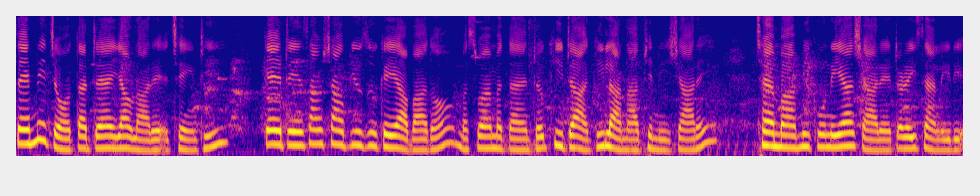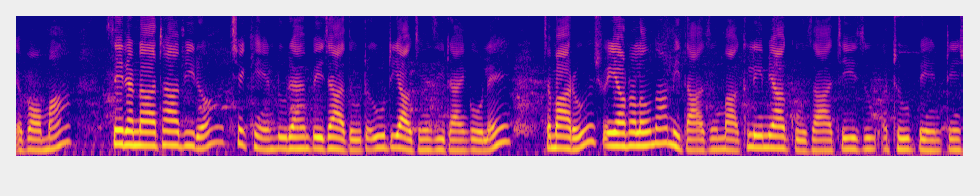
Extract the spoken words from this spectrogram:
10နှစ်ကျော်တက်တန်းရောက်လာတဲ့အချိန်ထိကဲတင်ဆောင်ရှောက်ပြုစုခဲ့ရပါတော့မစွမ်းမတန်ဒုက္ခိတဂိလာနာဖြစ်နေရှာတဲ့ ခြံမှာမိခွန်နေရရှာတဲ့တရိษံလေးတွေအပေါ်မှာစေတနာထားပြီးတော့ချစ်ခင်လှူဒန်းပေးကြသူတဦးတယောက်ချင်းစီတိုင်းကိုလည်းကျမတို့ရွှေရောင်နှလုံးသားမိသားစုမှကလေးများကိုစားကျေးဇူးအထူးပင်တင်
